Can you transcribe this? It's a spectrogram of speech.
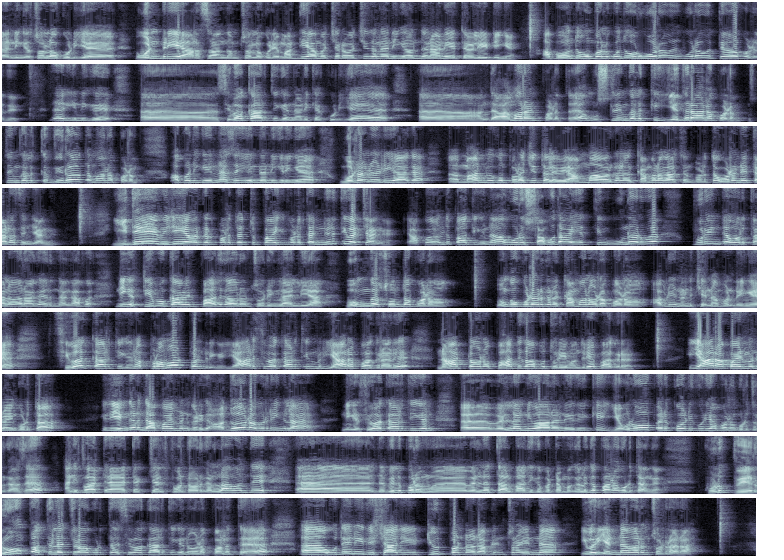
நீங்கள் சொல்லக்கூடிய ஒன்றிய அரசாங்கம் சொல்லக்கூடிய மத்திய அமைச்சரை வச்சு தானே நீங்கள் வந்து நாணயத்தை வெளியிட்டீங்க. அப்போ வந்து உங்களுக்கு வந்து ஒரு உறவு உறவு தேவைப்படுது. இன்னைக்கு சிவகார்த்திகன் நடிக்கக்கூடிய அந்த அமரன் படத்தை முஸ்லீம்களுக்கு எதிரான படம் முஸ்லீம்களுக்கு விரோதமான படம். அப்போ நீங்கள் என்ன செய்ய நினைக்கிறீங்க? உடனடியாக ஆஹ், புரட்சி தலைவி அம்மா அவர்கள் கமலஹாசன் படத்தை உடனே தடை செஞ்சாங்க. இதே விஜய் அவர்கள் படத்தை துப்பாக்கி படத்தை நிறுத்தி வச்சாங்க. அப்போ வந்து பார்த்தீங்கன்னா ஒரு சமுதாயத்தின் உணர்வை புரிந்த ஒரு தலைவராக இருந்தாங்க. அப்போ நீங்கள் திமுகவின் பாதுகாவலர்னு சொல்கிறீங்களா இல்லையா? உங்கள் சொந்த படம் உங்கள் கூட இருக்கிற கமலோட படம் அப்படின்னு நினச்சி என்ன பண்ணுறீங்க சிவகார்த்திகனை ப்ரொமோட் பண்ணுறீங்க யார் சிவகார்த்திகன் மாதிரி யாரை பார்க்குறாரு? நாட்டோட பாதுகாப்புத்துறை மந்திரியே பார்க்குறாரு. யார் அப்பாயின்மெண்ட் வாங்கி கொடுத்தா? இது எங்கேருந்து அப்பாயின்மெண்ட் கிடைக்குது? அதோட விடுறீங்களா? நீங்கள் சிவகார்த்திகன் வெள்ள நிவாரண நிதிக்கு எவ்வளோ பேர் கோடி கோடியாக பணம் கொடுத்துருக்காங்க சார்? அனிபா டெ- டெக்ஸ்டைல்ஸ் போன்றவர்கள்லாம் வந்து இந்த விழுப்புரம் வெள்ளத்தால் பாதிக்கப்பட்ட மக்களுக்கு பணம் கொடுத்தாங்க. கொடு வெறும் பத்து லட்ச ரூபா கொடுத்த சிவகார்த்திகனோட பணத்தை உதயநிதி ஷாதி டியூட் பண்ணுறாரு அப்படின்னு சொன்னால் என்ன? இவர் என்ன வரும்னு சொல்கிறாரா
